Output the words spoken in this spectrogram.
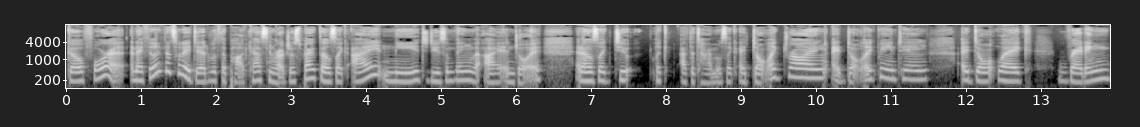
go for it. And I feel like that's what I did with the podcast in retrospect. I was like, I need to do something that I enjoy. And I was like, do like at the time I was like I don't like drawing, I don't like painting, I don't like writing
